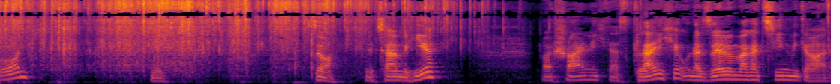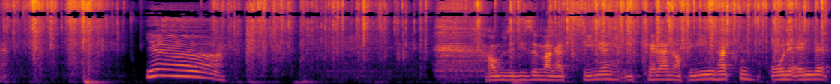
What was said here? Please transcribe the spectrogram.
Und. Nee. So, jetzt haben wir hier wahrscheinlich das gleiche und dasselbe Magazin wie gerade. Ja! Haben sie diese Magazine im Keller noch liegen hatten, ohne Ende,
